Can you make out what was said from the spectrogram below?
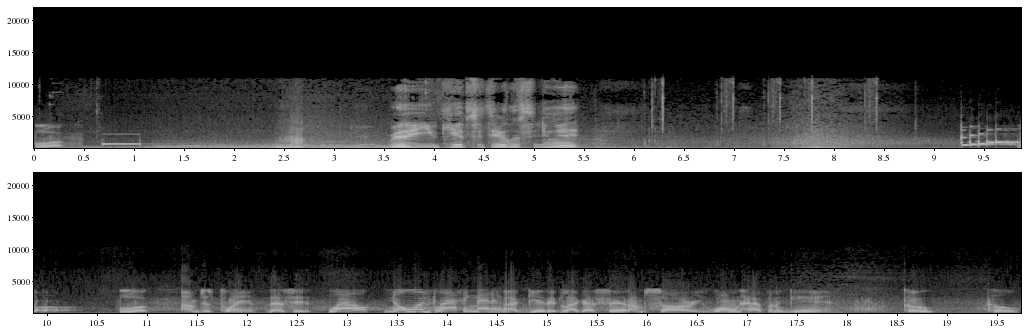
look. Really? You can't sit there and listen to it? One's laughing, I get it. Like I said, I'm sorry. Won't happen again. Cool? Cool.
